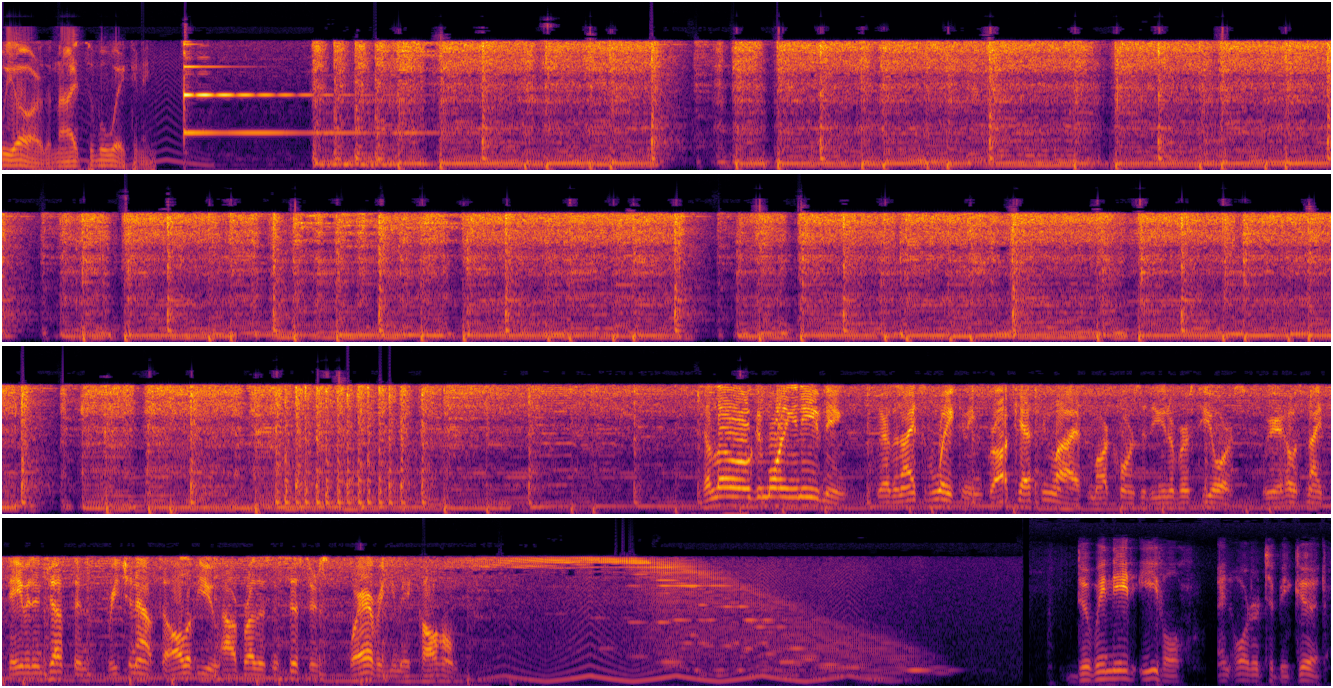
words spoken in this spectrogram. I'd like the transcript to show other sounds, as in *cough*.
We are the Knights of Awakening. Good morning and evening. We are the Knights of Awakening, broadcasting live from our corners of the universe to yours. We are your hosts, Knights David and Justin, reaching out to all of you, our brothers and sisters, wherever you may call home. Do we need evil in order to be good?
